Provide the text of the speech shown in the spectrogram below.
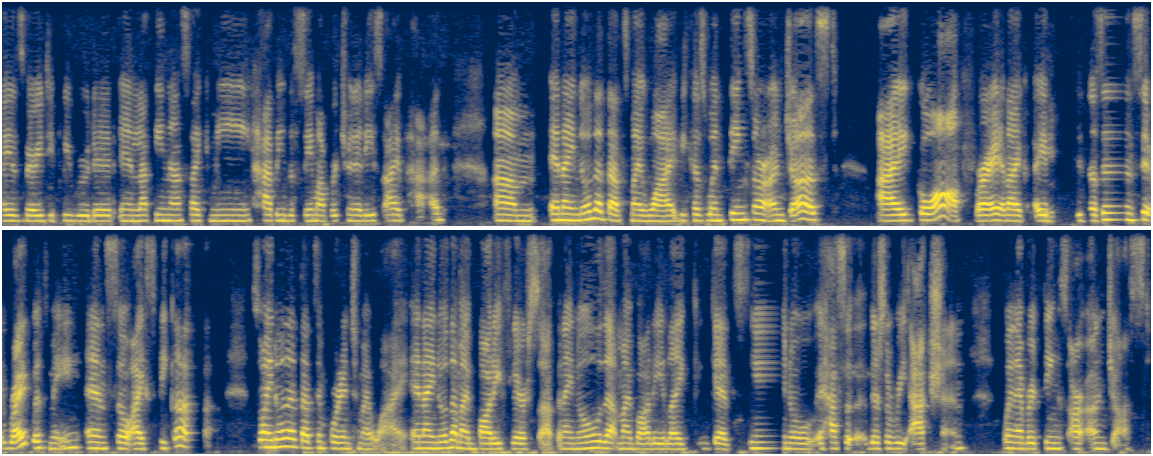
is very deeply rooted in Latinas like me having the same opportunities I've had. Um, and I know that that's my why because when things are unjust, I go off, right? Like it, it doesn't sit right with me. And so I speak up so i know that that's important to my why and i know that my body flares up and i know that my body like gets you know it has a there's a reaction whenever things are unjust.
